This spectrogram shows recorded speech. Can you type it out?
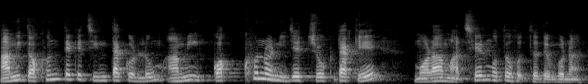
আমি তখন থেকে চিন্তা করলুম, আমি কখনো নিজের চোখটাকে মরা মাছের মতো হতে দেব না।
